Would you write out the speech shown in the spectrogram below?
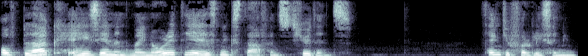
of Black, Asian, and minority ethnic staff and students. Thank you for listening.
